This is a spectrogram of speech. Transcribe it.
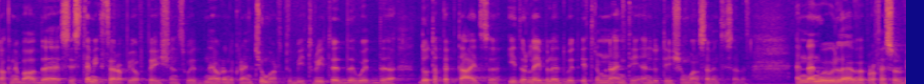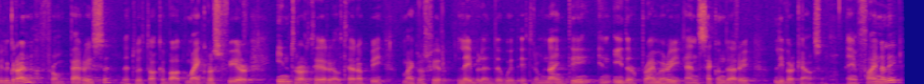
talking about the systemic therapy of patients with neuroendocrine tumor to be treated with the DOTA peptides uh, either labeled with yttrium-90 and lutetium-177. And then we will have uh, Professor Vilgrain from Paris that will talk about microsphere intraarterial therapy, microsphere labeled with yttrium-90 in either primary and secondary liver cancer. And finally,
